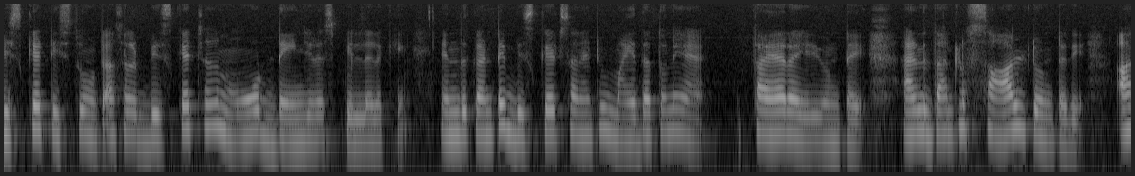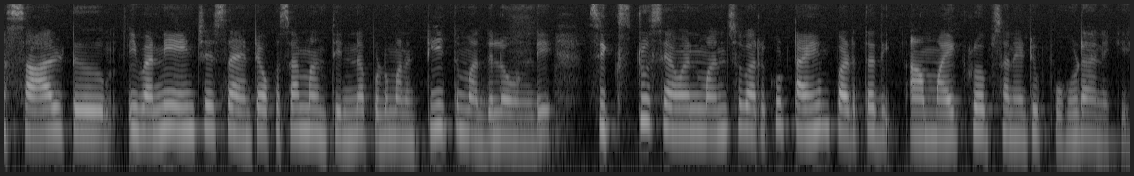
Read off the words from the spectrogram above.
బిస్కెట్ ఇస్తూ ఉంటారు. అసలు బిస్కెట్స్ అది మోర్ డేంజరస్ పిల్లలకి. ఎందుకంటే బిస్కెట్స్ అనేటివి మైదాతోనే తయారయ్యి ఉంటాయి. అండ్ దాంట్లో సాల్ట్ ఉంటుంది. ఆ సాల్ట్ ఇవన్నీ ఏం చేస్తాయంటే ఒకసారి మనం తిన్నప్పుడు మన టీత్ మధ్యలో ఉండి సిక్స్ టు సెవెన్ మంత్స్ వరకు టైం పడుతుంది ఆ మైక్రోబ్స్ అనేటివి పోవడానికి.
